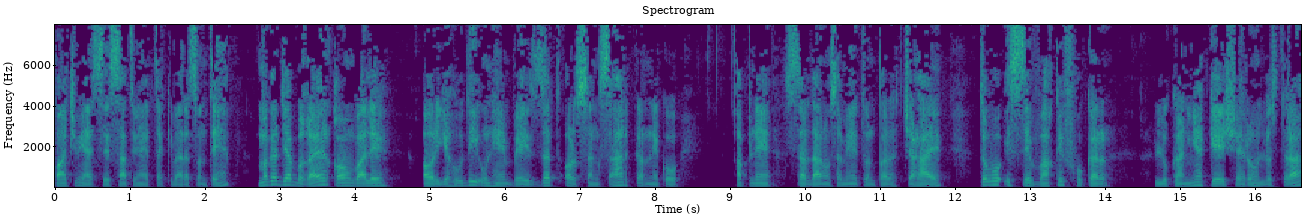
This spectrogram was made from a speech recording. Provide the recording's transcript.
پانچویں آیت سے ساتویں آیت تک کی بارہ سنتے ہیں۔ مگر جب غیر قوم والے اور یہودی انہیں بے عزت اور سنسار کرنے کو اپنے سرداروں سمیت ان پر چڑھائے، تو وہ اس سے واقف ہو کر لکانیا کے شہروں لسترا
